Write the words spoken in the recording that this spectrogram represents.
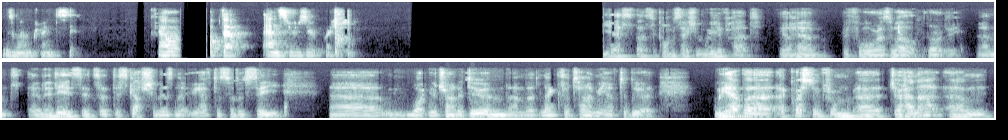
is what I'm trying to say. I hope that answers your question. Yes, that's a conversation we have had uh, before as well, Coralie. And and it is, it's a discussion, isn't it? You have to sort of see uh, what you're trying to do and, and the length of time you have to do it. We have a, a question from uh, Johanna, um,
